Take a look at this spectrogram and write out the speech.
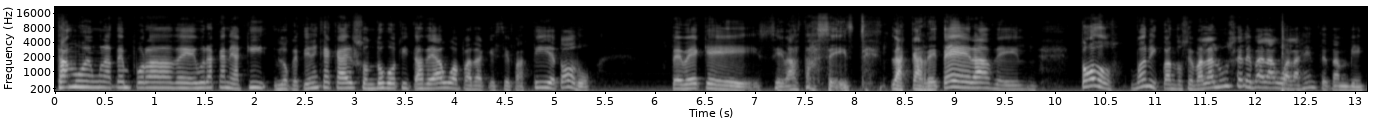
estamos en una temporada de huracán y aquí lo que tienen que caer son dos gotitas de agua para que se fastidie todo. Usted ve que se va hasta este, las carreteras, del todo. Bueno, y cuando se va la luz se le va el agua a la gente también.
